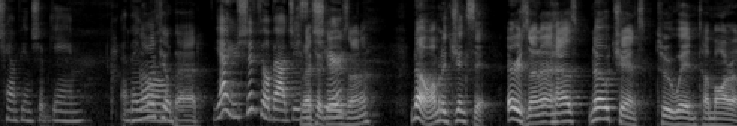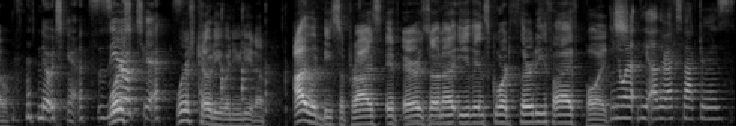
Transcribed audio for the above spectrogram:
championship game, and they now will. I feel bad. Yeah, you should feel bad, Should Jason I pick. Arizona? No, I'm going to jinx it. Arizona has no chance to win tomorrow. no chance. Zero Where's- chance. Where's Cody when you need him? I would be surprised if Arizona even scored 35 points. You know what the other X factor is?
